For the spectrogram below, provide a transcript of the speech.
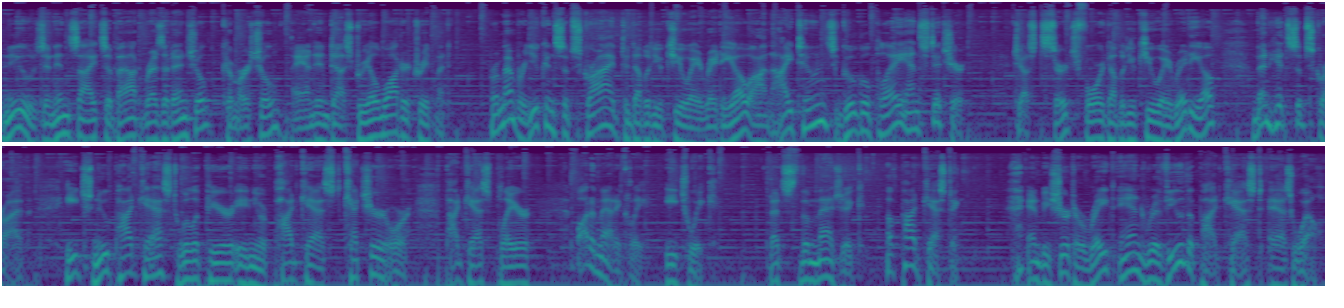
news and insights about residential, commercial, and industrial water treatment. Remember, you can subscribe to WQA Radio on iTunes, Google Play, and Stitcher. Just search for WQA Radio, then hit subscribe. Each new podcast will appear in your podcast catcher or podcast player automatically each week. That's the magic of podcasting. And be sure to rate and review the podcast as well.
